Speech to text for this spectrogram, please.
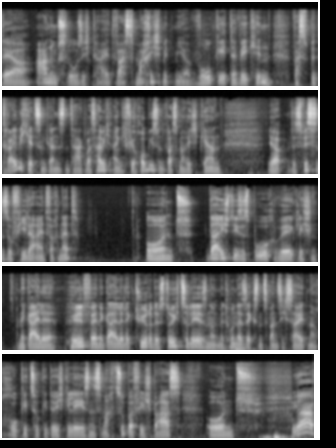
der Ahnungslosigkeit. Was mache ich mit mir? Wo geht der Weg hin? Was betreibe ich jetzt den ganzen Tag? Was habe ich eigentlich für Hobbys und was mache ich gern? Ja, das wissen so viele einfach nicht. Und da ist dieses Buch wirklich eine geile Hilfe, eine geile Lektüre, das durchzulesen und mit 126 Seiten auch rucki zucki durchgelesen. Es macht super viel Spaß und ja,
